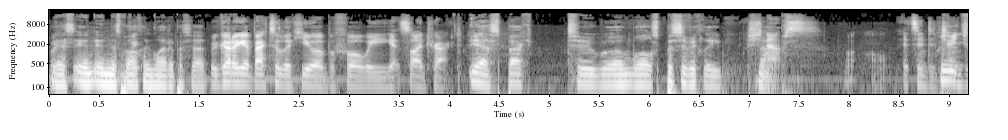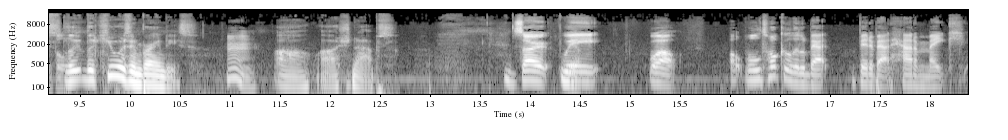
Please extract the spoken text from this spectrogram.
We- yes, in in the sparkling white episode. We've got to get back to liqueur before we get sidetracked. Yes, back to um, well, specifically Schnapps. Schnapps. It's interchangeable. Li- liqueurs and brandies Hmm. are are schnapps. So we, well, uh, we'll talk a little bit bit about how to make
